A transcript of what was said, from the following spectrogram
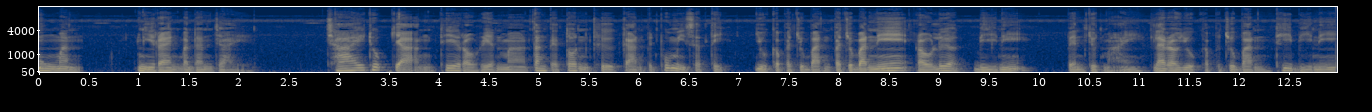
มุ่งมั่น มีแรงบันดาลใจ ใช้ทุกอย่างที่เราเรียนมาตั้งแต่ต้นคือการเป็นผู้มีสติ อยู่กับปัจจุบัน ปัจจุบันนี้เราเลือก B นี้เป็นจุดหมาย และเราอยู่กับปัจจุบันที่ B นี้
